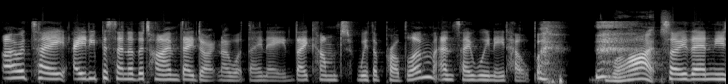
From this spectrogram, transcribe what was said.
I would say 80% of the time they don't know what they need. They come with a problem and say, We need help. Right. so then you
